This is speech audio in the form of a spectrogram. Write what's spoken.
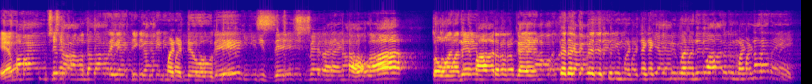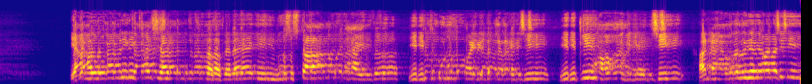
एमआयएमचे आमदार या ठिकाणी म्हटले होते की देश में रहना होगा तो वंदे मातरम कहना होता त्यावेळेस त्यांनी म्हटलं की आम्ही वंदे मातरम म्हणणार नाही. या लोकांनी काय षडयंत्र रचलेलं आहे? की हिंदुस्थानमध्ये राहायचं इथे मुलं पैदा करायची इतकी हवा घ्यायची आणि औरंगजेबाची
